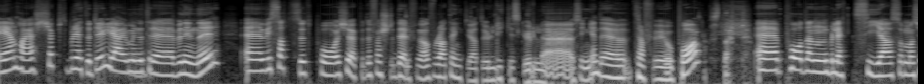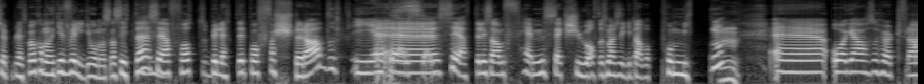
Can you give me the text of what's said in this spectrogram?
1 har jeg kjøpt billetter til, jeg og mine tre venninner. Eh, vi satset på å kjøpe det første delfinale, for da tenkte vi at Ulrikke skulle eh, synge. Det traff vi jo på. Eh, på den billettsida som man kjøper billett på, kan man ikke velge hvor man skal sitte. Så jeg har fått billetter på første rad. Eh, sete liksom fem, seks, sju, åtte, som er sikkert da på midten. Eh, og jeg har også hørt fra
